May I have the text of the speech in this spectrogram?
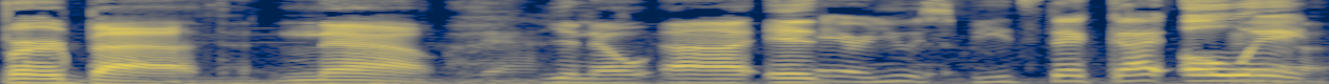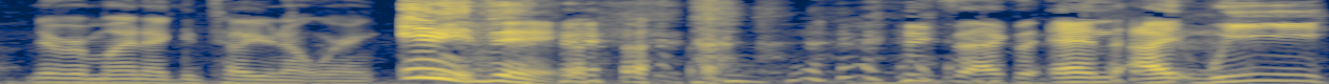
bird bath now." Yeah. You know, uh, it Hey, are you a speed stick guy? Oh wait, Yeah. never mind. I can tell you're not wearing anything. exactly. And I we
